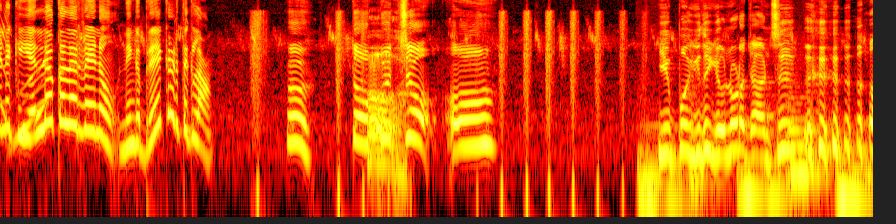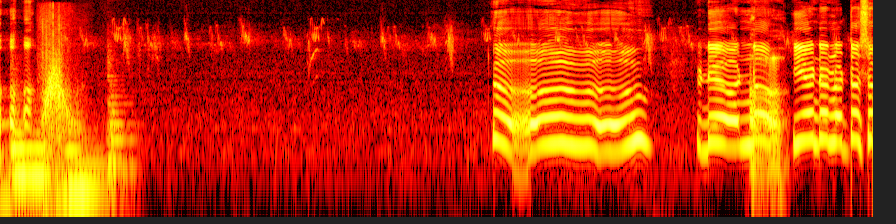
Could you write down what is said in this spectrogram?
எனக்கு எல்லோ கலர் வேணும். நீங்க பிரேக் எடுத்துக்கலாம். தப்பிச்சோம். ஆ. இப்போ இது என்னோட சான்ஸ் டேய் அண்ணா ஏன்டா நட்டாஷா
